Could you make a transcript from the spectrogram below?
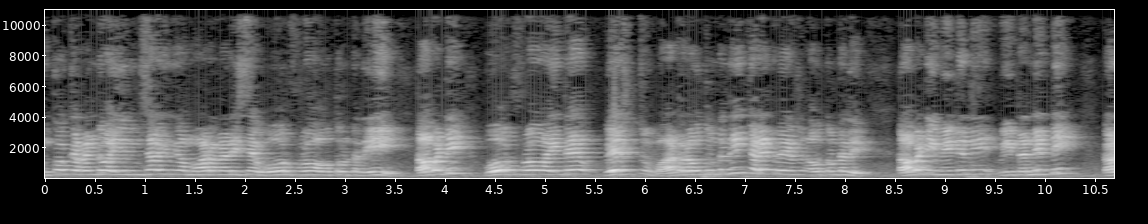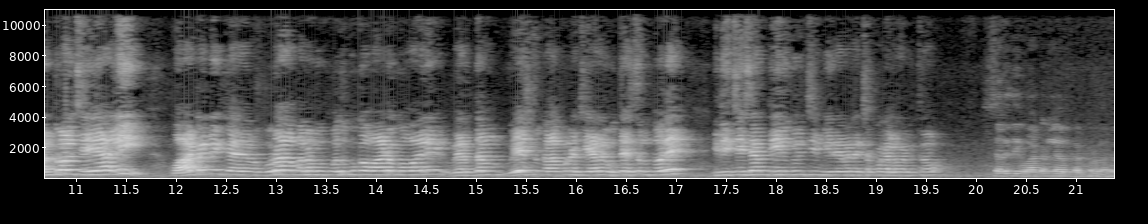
ఇంకొక రెండు ఐదు నిమిషాల కింద మోటార్ నడిస్తే ఓవర్ ఫ్లో అవుతుంటది. కాబట్టి ఓవర్ ఫ్లో అయితే వేస్ట్ వాటర్ అవుతుంటది కరెంట్ వేస్ట్ అవుతుంటది. కాబట్టి వీటిని వీటన్నిటిని కంట్రోల్ చేయాలి. వాటర్ని కూడా మనము పొదుపుగా వాడుకోవాలి వ్యర్థం వేస్ట్ కాకుండా చేయాలనే ఉద్దేశంతోనే ఇది చేశారు. దీని గురించి మీరు ఏమైనా చెప్పగలరు మిత్రం? సార్ ఇది వాటర్ లెవెల్ కంట్రోలర్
